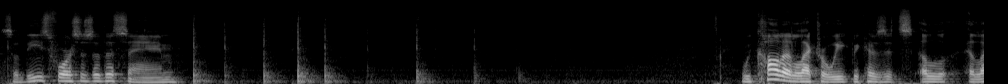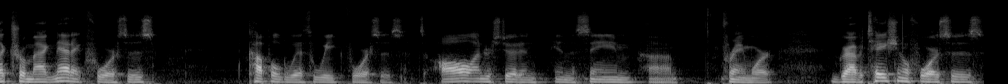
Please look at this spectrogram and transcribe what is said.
So these forces are the same. We call it electroweak because it's el electromagnetic forces coupled with weak forces. It's all understood in, in the same um, framework. Gravitational forces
